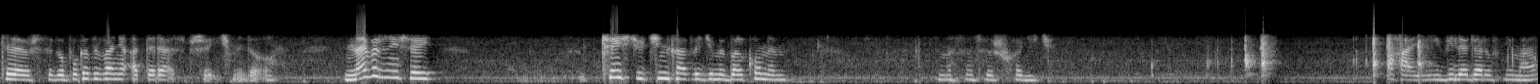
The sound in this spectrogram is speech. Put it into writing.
tyle już z tego pokazywania, a teraz przejdźmy do najważniejszej części odcinka. Wejdziemy balkonem. Nie ma sensu już wchodzić. Aha, i villagerów nie ma.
